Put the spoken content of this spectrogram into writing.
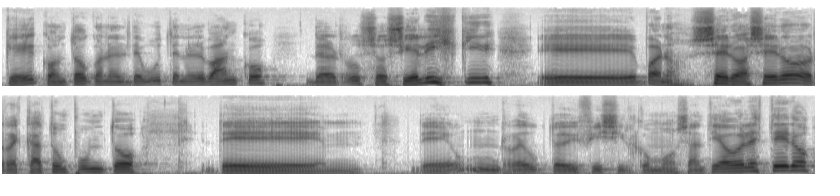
que contó con el debut en el banco del ruso Sieliski. Eh, bueno, 0 a 0, rescató un punto de de un reducto difícil como Santiago del Estero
